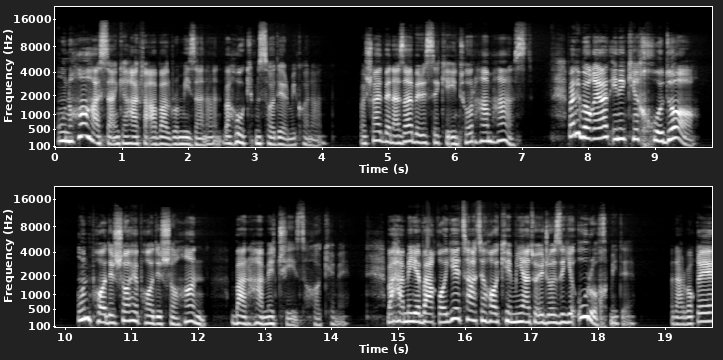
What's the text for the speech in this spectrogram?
اونها هستن که حرف اول رو می‌زنن و حکم صادر می‌کنن. و شاید به نظر برسه که اینطور هم هست. ولی واقعیت اینه که خدا اون پادشاه پادشاهان بر همه چیز حاکمه. و همه وقایع تحت حاکمیت و اجازه او رخ میده. و در واقع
